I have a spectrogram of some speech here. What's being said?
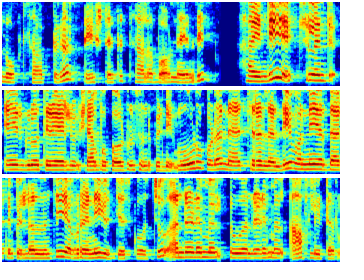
లోపల సాఫ్ట్గా టేస్ట్ అయితే చాలా బాగున్నాయండి. హాయ్ అండి. ఎక్సలెంట్ ఎయిర్ గ్రోత్ ఏరియాలు షాంపూ పౌడర్ సుండిపిండి మూడు కూడా న్యాచురల్ అండి. వన్ ఇయర్ దాటిన పిల్లల నుంచి ఎవరైనా యూజ్ చేసుకోవచ్చు. Hundred ML two hundred ML half litre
